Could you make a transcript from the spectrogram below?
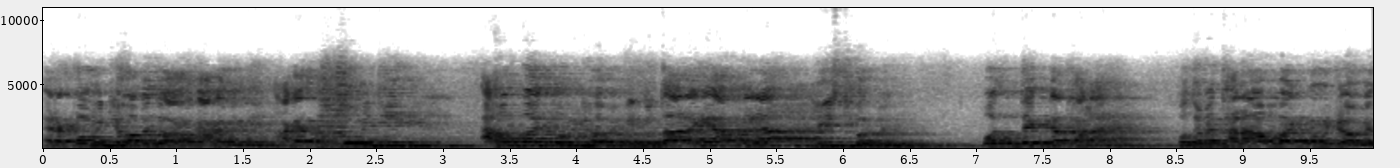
একটা কমিটি হবে তো আগ- আগামীতে। আগা কমিটি আহ্বায়ক কমিটি হবে, কিন্তু তার আগে আপনারা লিস্ট করবেন প্রত্যেকটা থানায়। প্রথমে থানা আহ্বায়ক কমিটি হবে,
